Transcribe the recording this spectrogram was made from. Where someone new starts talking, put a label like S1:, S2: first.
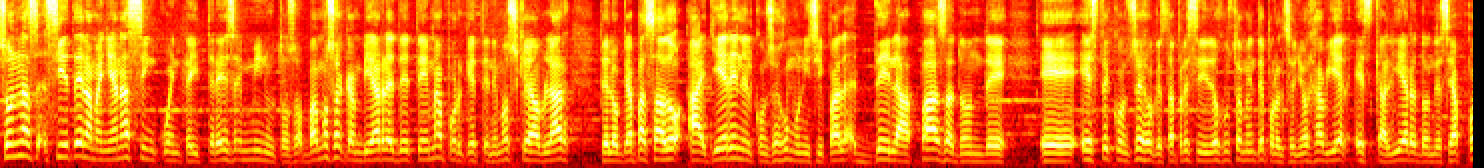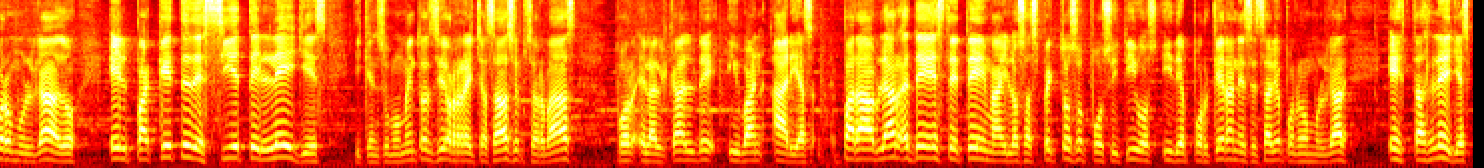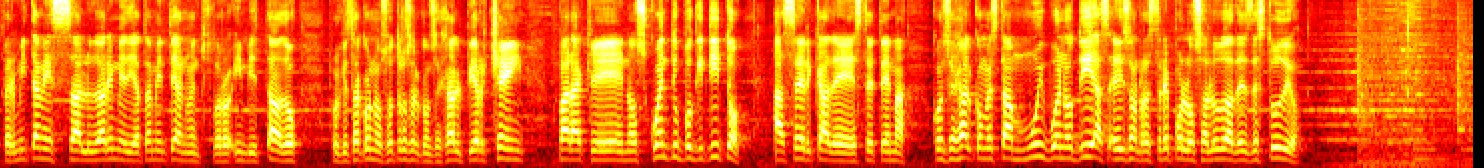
S1: Son las 7 de la mañana 53 minutos. Vamos a cambiar de tema porque tenemos que hablar de lo que ha pasado ayer en el Consejo Municipal de La Paz, donde eh, este consejo que está presidido justamente por el señor Javier Escalier, donde se ha promulgado el paquete de siete leyes y que en su momento han sido rechazadas y observadas por el alcalde Iván Arias. Para hablar de este tema y los aspectos positivos y de por qué era necesario promulgar estas leyes. Permítame saludar inmediatamente a nuestro invitado, porque está con nosotros el concejal Pierre Chain, para que nos cuente un poquitito acerca de este tema. Concejal, ¿cómo está? Muy buenos días. Edison Restrepo lo saluda desde estudio.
